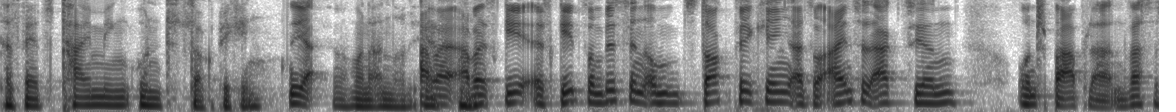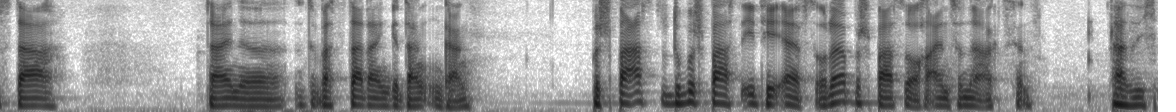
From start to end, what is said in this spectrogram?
Das wäre jetzt Timing und Stockpicking. Ja. Das ist nochmal eine andere. Aber, ja. aber es, geht, es geht so ein bisschen um Stockpicking, also Einzelaktien und Sparplan. Was ist da deine, was ist da dein Gedankengang? Besparst, du besparst ETFs, oder? Besparst du auch einzelne Aktien? Also ich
